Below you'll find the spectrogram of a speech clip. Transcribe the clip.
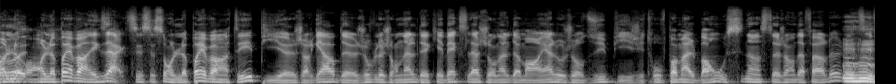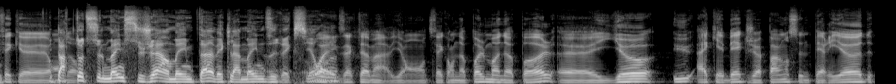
on l'a- ouais. on l'a pas inventé. Exact. C'est ça, on l'a pas inventé. Puis euh, je regarde, euh, j'ouvre le journal de Québec slash journal de Montréal aujourd'hui, puis j'y trouve pas mal bon aussi dans ce genre d'affaires-là. là, tu sais, Fait que Ils on partent a- tous sur le même sujet en même temps avec la même direction. Ouais, exactement. Ont- fait qu'on n'a pas le monopole. Euh, Il y a eu à Québec, je pense, une période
